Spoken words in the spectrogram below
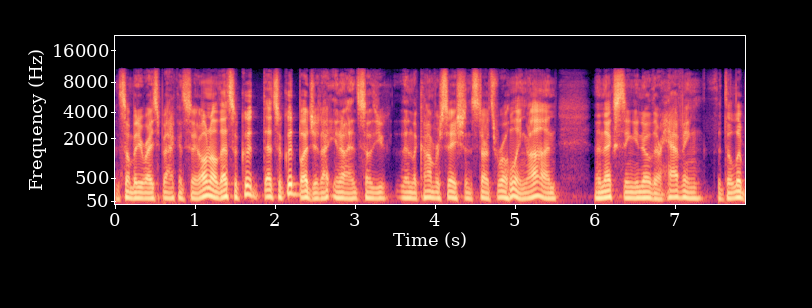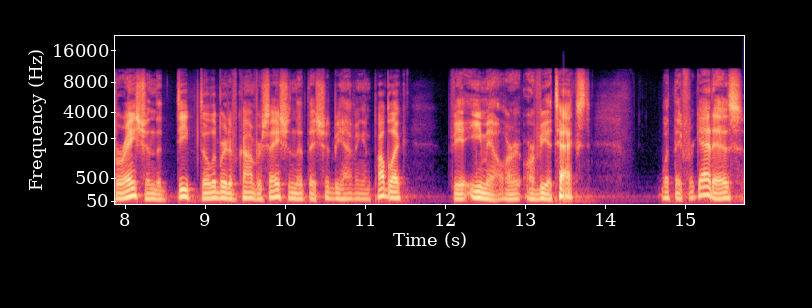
And somebody writes back and say, "Oh no, that's a good that's a good budget," you know. And so you then the conversation starts rolling on. The next thing you know, they're having the deliberation, the deep deliberative conversation that they should be having in public via email or, or via text. What they forget is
